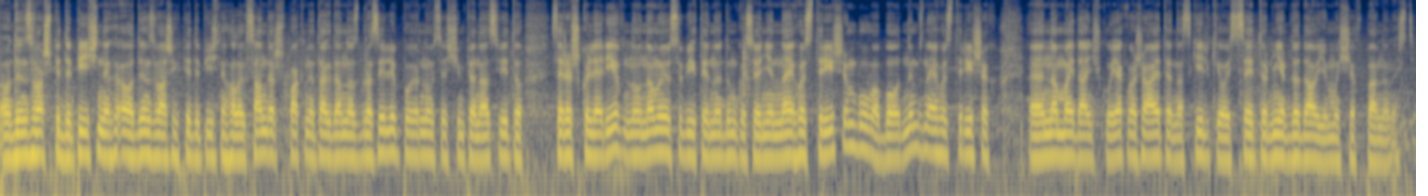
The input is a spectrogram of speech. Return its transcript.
Один з ваших підопічних, один з ваших підопічних Олександр Шпак не так давно з Бразилії повернувся з чемпіонат світу серед школярів. Ну, на мою суб'єктивну думку, сьогодні найгострішим був або одним з найгостріших е, на майданчику. Як вважаєте, наскільки ось цей турнір додав йому ще впевненості?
